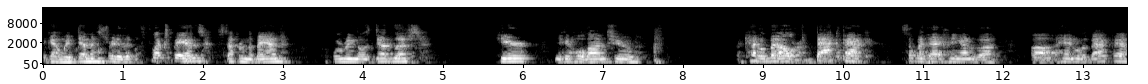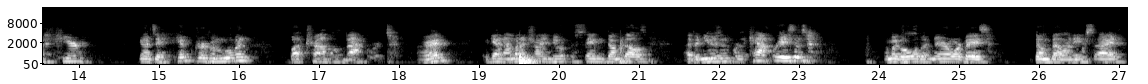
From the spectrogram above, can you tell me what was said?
Again, we've demonstrated it with flex bands, stepping in the band, performing those deadlifts. Here, you can hold on to a kettlebell or a backpack, something like that, hang on to the uh, handle the back pad here. It's a hip driven movement, but travels backwards. All right. Again, I'm gonna try and do it with the same dumbbells I've been using for the calf raises. I'm gonna go a little bit narrower base, dumbbell on each side.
